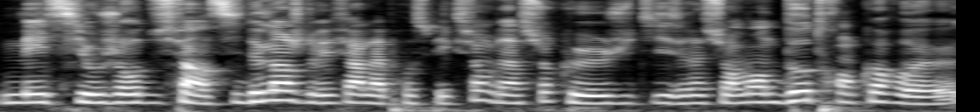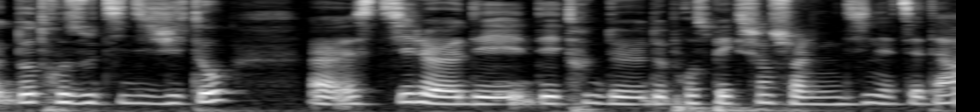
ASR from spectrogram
Mais si aujourd'hui, enfin, si demain je devais faire de la prospection, bien sûr que j'utiliserais sûrement d'autres encore, euh, d'autres outils digitaux, style des, trucs de, prospection sur LinkedIn, etc.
